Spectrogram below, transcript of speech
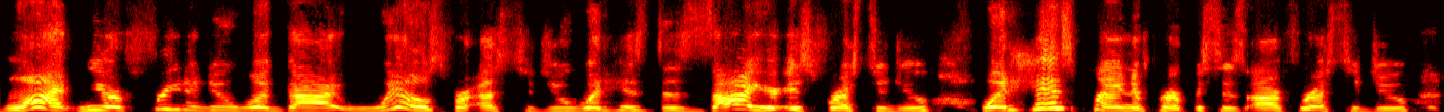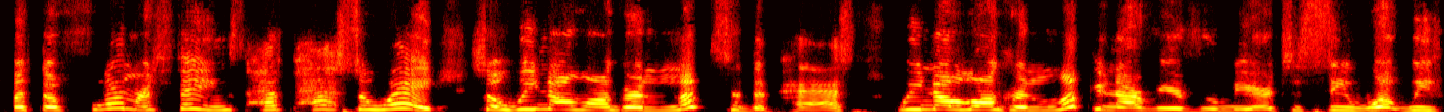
want. We are free to do what God wills for us to do, what His desire is for us to do, what His plan and purposes are for us to do. But the former things have passed away. So we no longer look to the past. We no longer look in our rearview mirror to see what we've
